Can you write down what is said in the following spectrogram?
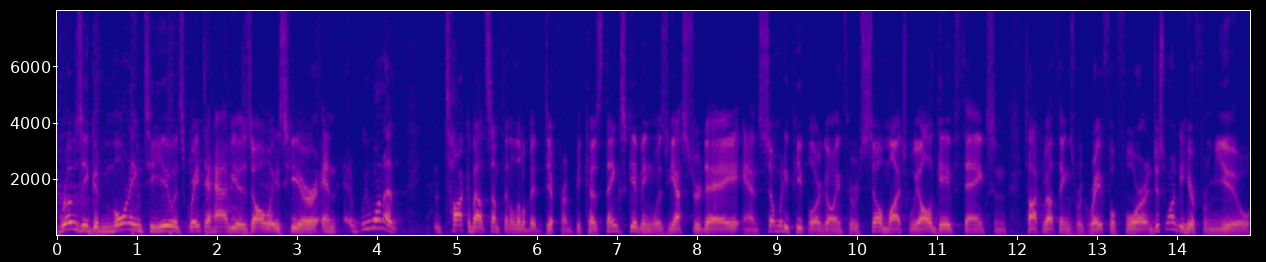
Rosie, good morning to you. It's great to have you as always here. And we want to talk about something a little bit different because Thanksgiving was yesterday and so many people are going through so much. We all gave thanks and talked about things we're grateful for and just wanted to hear from you.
